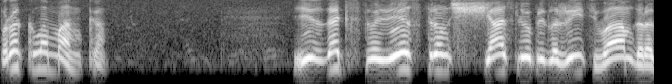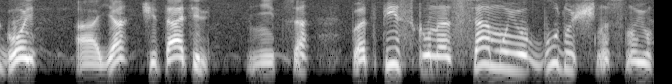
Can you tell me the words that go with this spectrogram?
Прокламанка. Издательство Вестранд счастливо предложить вам, дорогой, а я читатель, Ницца, подписку на самую будущностную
